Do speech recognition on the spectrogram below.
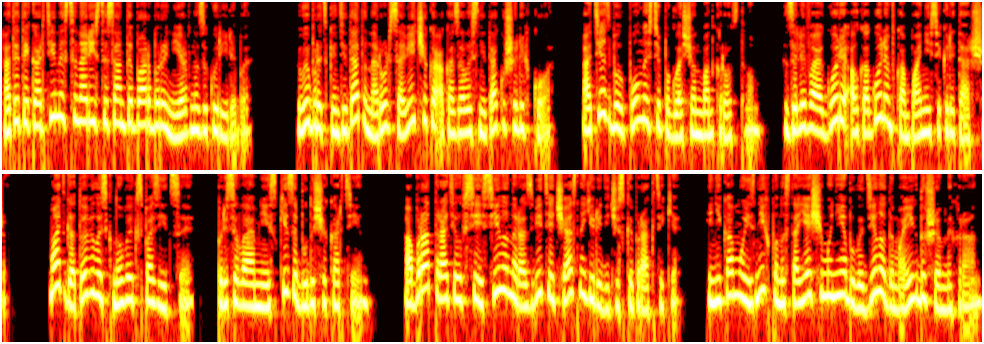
От этой картины сценаристы Санты-Барбары нервно закурили бы. Выбрать кандидата на роль советчика оказалось не так уж и легко. Отец был полностью поглощен банкротством, заливая горе алкоголем в компании секретарши. Мать готовилась к новой экспозиции, присылая мне эскизы будущих картин. А брат тратил все силы на развитие частной юридической практики, и никому из них по-настоящему не было дела до моих душевных ран.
